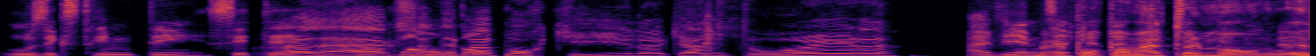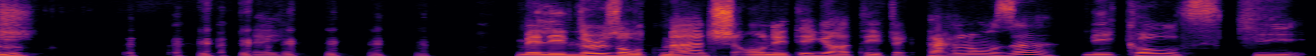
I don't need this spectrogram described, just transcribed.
aux extrémités, c'était. Relax, bon, ça dépend pour qui, là. Calme-toi, là. Elle vient me ben, dire pour pas mal tout le monde, Will. Mais les deux autres matchs, on était gâtés. Fait parlons-en. Les Colts qui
